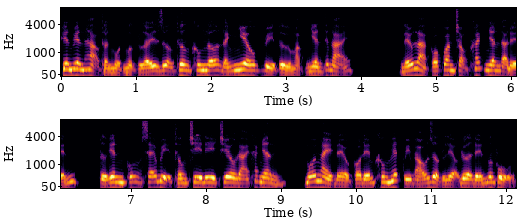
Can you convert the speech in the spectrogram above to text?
hiên viên hạo thần một mực lấy dưỡng thương không nỡ đánh nhiêu vì từ mặc nhiên tiếp đãi. Nếu là có quan trọng khách nhân đã đến, tử yên cũng sẽ bị thông chi đi chiêu đái khách nhân, mỗi ngày đều có đếm không hết quý báo dược liệu đưa đến vương phủ,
